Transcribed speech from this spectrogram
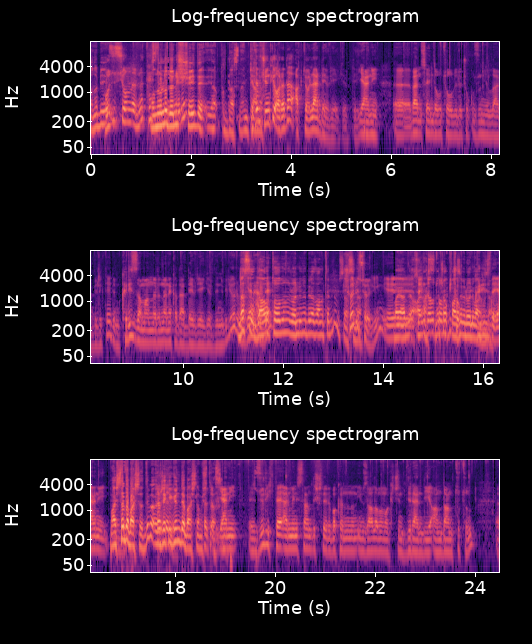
Ona bir pozisyonlarını test onurlu dönüş ettikleri- şeyi de yapıldı aslında e imkanı. tabii çünkü arada aktörler devreye girdi. Yani e, ben Sayın Davutoğlu ile çok uzun yıllar birlikteydim. Kriz zamanlarında ne kadar devreye girdiğini biliyorum. Nasıl Genelde- Davutoğlu'nun rolünü biraz anlatabilir misin aslında? Şöyle söyleyeyim. e, Bayağı bir- Sayın Davutoğlu çok fazla bir rolü var krizde burada. yani Başta da başladı değil mi? Tabii, Önceki tabii. gün de başlamıştı Tabii, aslında. Yani e, Zürih'te Ermenistan Dışişleri Bakanı'nın imzalamamak için direndiği andan tutun e,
